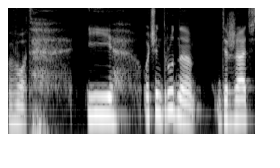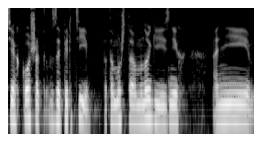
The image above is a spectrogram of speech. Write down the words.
Вот. И очень трудно держать всех кошек в заперти, потому что многие из них, они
